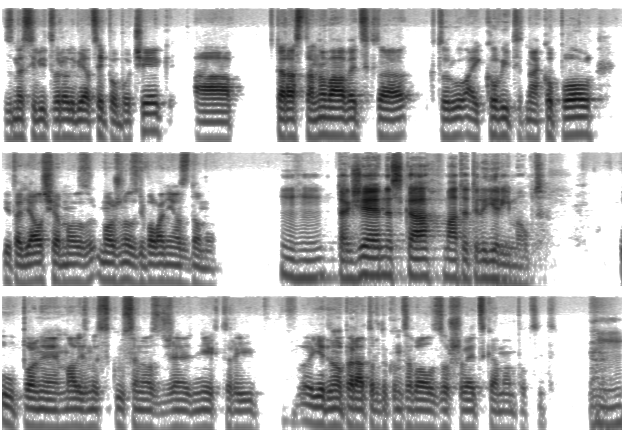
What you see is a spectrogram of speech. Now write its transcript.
sme si vytvorili viacej pobočiek a teraz tá nová vec, ktorá, ktorú aj COVID nakopol, je tá ďalšia možnosť volania z domu. Mm-hmm. Takže dneska máte ty lidi remote. Úplne. Mali sme skúsenosť, že niektorý, jeden operátor dokonca volal zo Švédska, mám pocit. Mm.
